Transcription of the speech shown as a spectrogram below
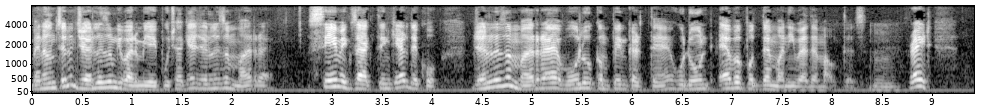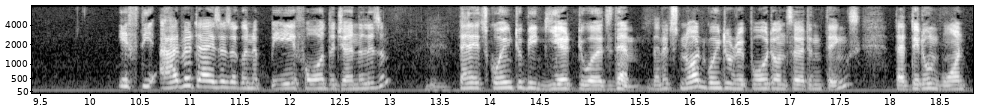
मैंने उनसे ना जर्नलिज्म के बारे में यही पूछा क्या जर्नलिज्म मर रहा है। सेम एग्जैक्ट थिंग यार देखो जर्नलिज्म मर रहा है वो लोग कंप्लेन करते हैं who don't ever put their money where their mouth is right if the advertisers are gonna pay for the journalism then it's going to be geared towards them then it's not going to report on certain things that they don't want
